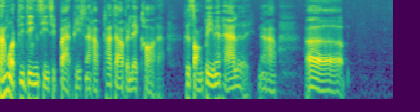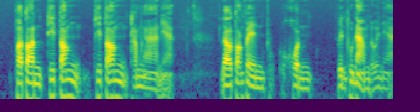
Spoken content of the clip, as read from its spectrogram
ทั้งหมดจริงๆ48 pitch นะครับ ถ้าจะเอาเป็น record อะคือ2ปีไม่แพ้เลยนะครับ เอ่อ พอตอนที่ต้องที่ต้องทำงานเนี่ย เราต้องเป็นคนเป็นผู้นำด้วยเนี่ย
